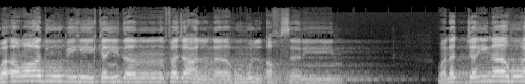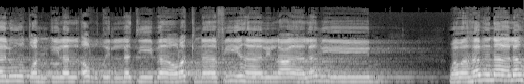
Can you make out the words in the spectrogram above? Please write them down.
وأرادوا به كيدا فجعلناهم الأخسرين. ونجيناه ولوطا إلى الأرض التي باركنا فيها للعالمين. ووهبنا له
